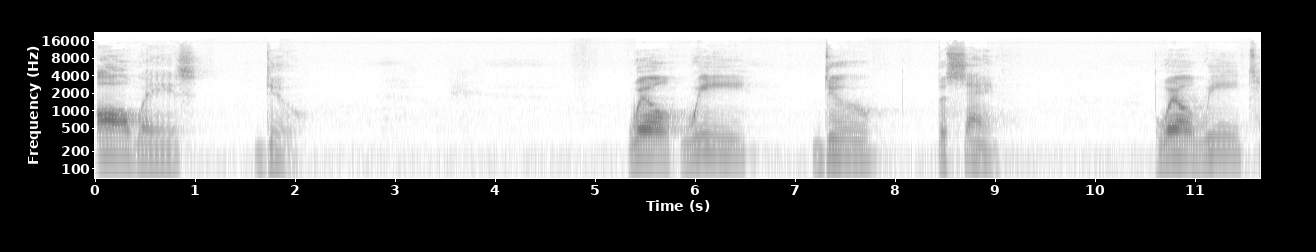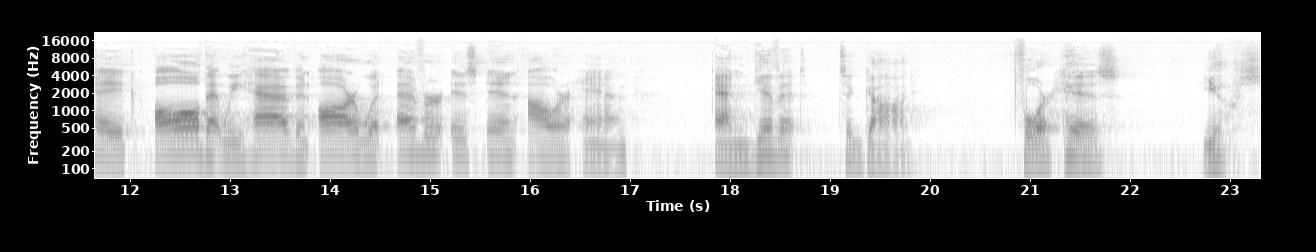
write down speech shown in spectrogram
always do. Will we do the same? Will we take all that we have and are, whatever is in our hand, and give it to God for His use?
